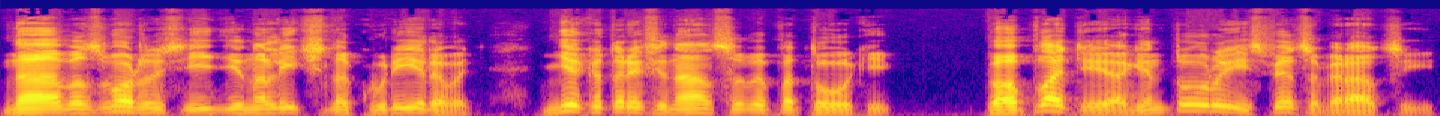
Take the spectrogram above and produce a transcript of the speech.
на возможность единолично курировать некоторые финансовые потоки, по оплате агентуры и спецопераций.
